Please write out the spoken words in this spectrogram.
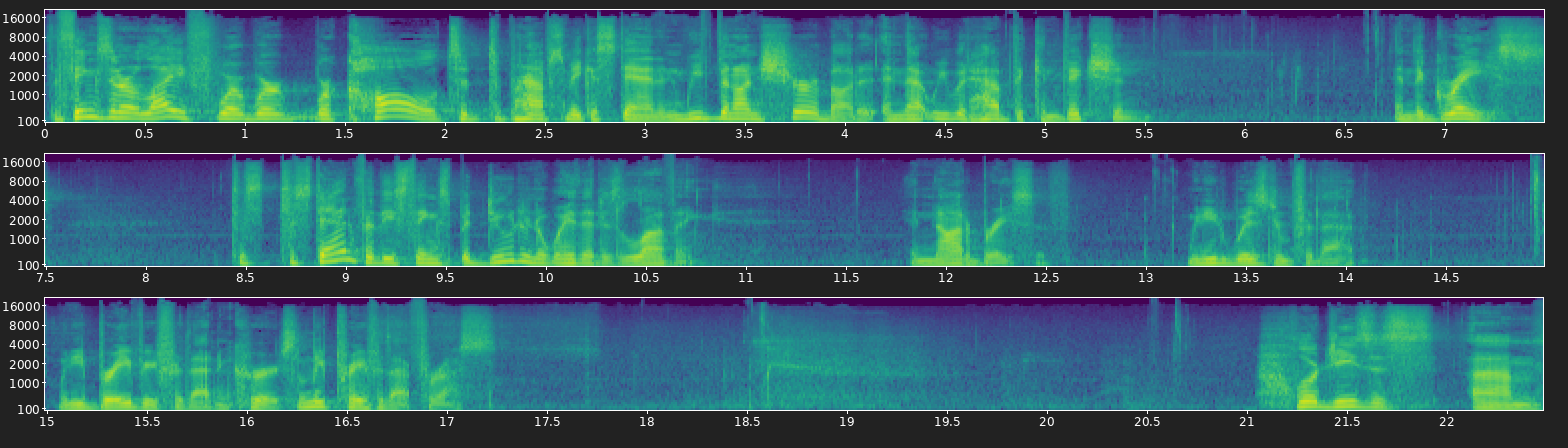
the things in our life where we're, we're called to, to perhaps make a stand and we've been unsure about it, and that we would have the conviction and the grace to, to stand for these things, but do it in a way that is loving and not abrasive. We need wisdom for that. We need bravery for that and courage. Let me pray for that for us. Lord Jesus, um,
